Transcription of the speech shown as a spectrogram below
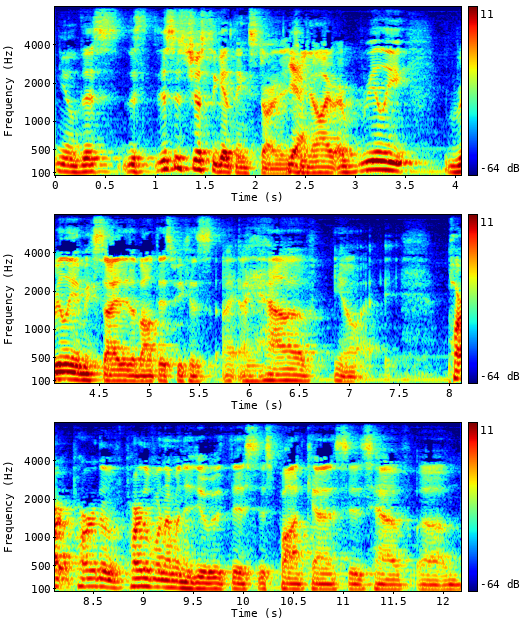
you know, this, this, this is just to get things started. Yeah. You know, I, I really, really am excited about this because I, I have, you know, I- part, part of, part of what I'm going to do with this, this podcast is have um,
